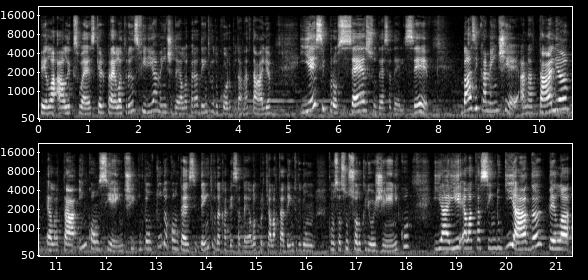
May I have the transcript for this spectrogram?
pela Alex Wesker para ela transferir a mente dela para dentro do corpo da Natália. E esse processo dessa DLC Basicamente é, a Natália, ela tá inconsciente, então tudo acontece dentro da cabeça dela, porque ela tá dentro de um, como se fosse um sono criogênico, e aí ela tá sendo guiada pela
